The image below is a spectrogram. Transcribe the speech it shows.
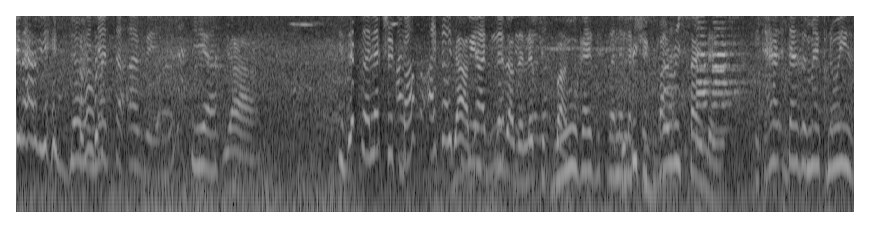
nakirabyeddwa Kenyatta Avenue. yeah Yeah. is this the electric I, bus I thought Yeah, we this, had these are the electric on bus. you guys this is an You see, electric it's bus very silent. it, ha- it doesn't make noise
